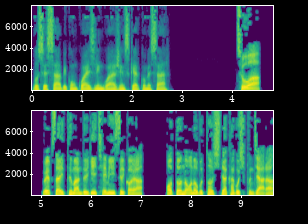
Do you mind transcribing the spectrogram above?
Você sabe com quais linguagens quer começar? 좋아. 웹사이트 만들기 재미있을 거야. 어떤 언어부터 시작하고 싶은지 알아?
